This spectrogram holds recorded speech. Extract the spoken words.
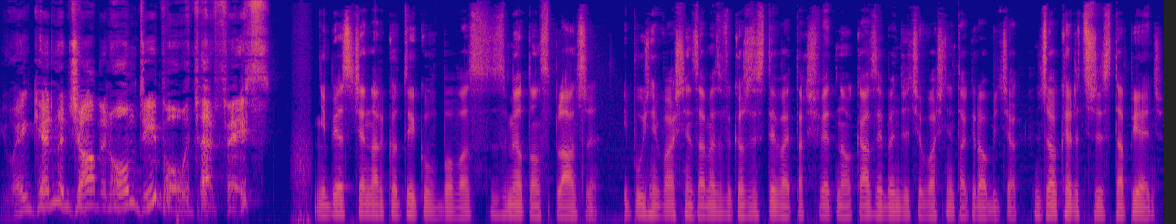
You ain't getting a job in Home Depot with that face. Nie bierzcie narkotyków, bo was zmiotą z planszy. I później właśnie zamiast wykorzystywać tak świetne okazje, będziecie właśnie tak robić jak Joker 305.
